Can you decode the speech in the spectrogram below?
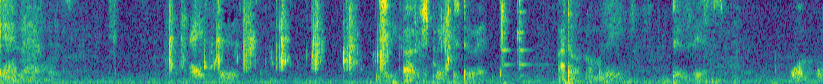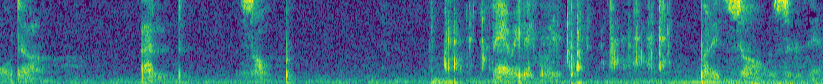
K Nails. Hey sis. She urged me to do it. I don't normally do this warm water and soap. Very liquid, but it's so soothing.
